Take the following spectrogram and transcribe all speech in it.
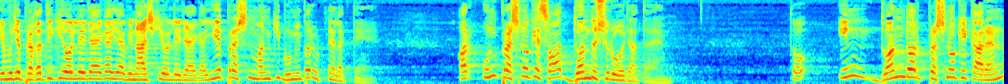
ये मुझे प्रगति की ओर ले जाएगा या विनाश की ओर ले जाएगा? ये प्रश्न मन की भूमि पर उठने लगते हैं। और उन प्रश्नों के साथ द्वंद्व शुरू हो जाता है। तो इन द्वंद्व और प्रश्नों के कारण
